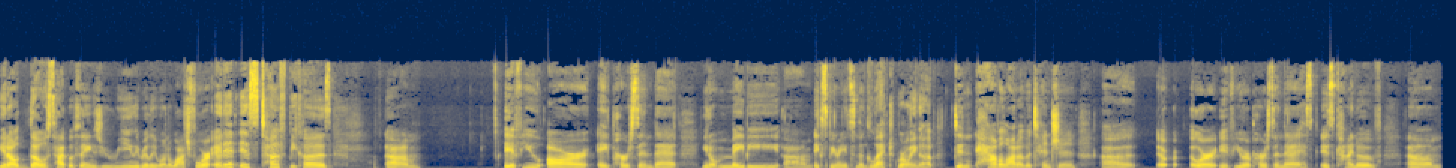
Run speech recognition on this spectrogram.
You know, those type of things you really, really want to watch for. And it is tough because um, if you are a person that, you know, maybe um, experienced neglect growing up, didn't have a lot of attention, uh, or if you're a person that has, is kind of, um,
